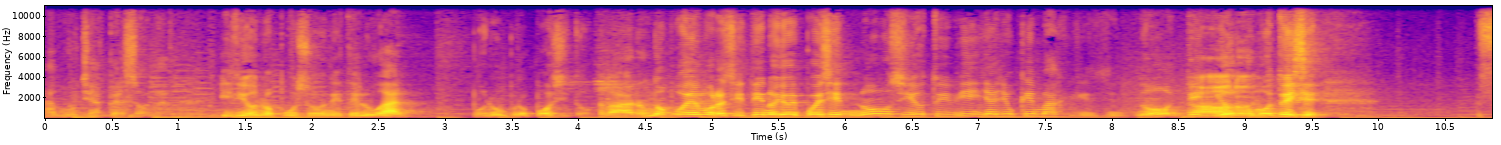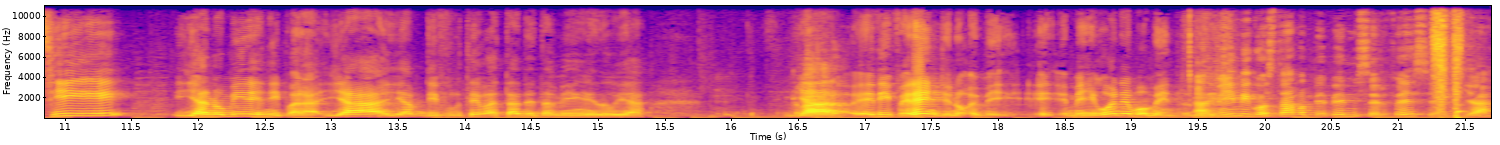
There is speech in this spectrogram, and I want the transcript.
a muchas personas. Y Dios nos puso en este lugar por un propósito. Claro. No podemos resistirnos. Yo puedo decir, no, si yo estoy bien, ya yo qué más. No, yo, no. como tú dices, sigue y ya no mires ni para. Ya, ya disfruté bastante también, Edu, ya. Claro. Ya, es diferente, ¿no? Me, eh, me llegó en el momento. A Entonces, mim me gostava beber minha cerveja, já?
